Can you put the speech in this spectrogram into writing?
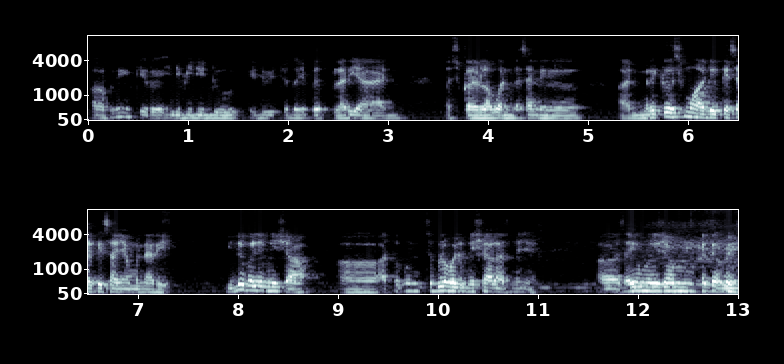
apa ni kira individu individu contohnya pe- pelarian, uh, sukarelawan kat sana. Uh, mereka semua ada kisah-kisah yang menarik. Bila balik Malaysia uh, ataupun sebelum balik Malaysia lah sebenarnya. Uh, saya macam kata, "Eh,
